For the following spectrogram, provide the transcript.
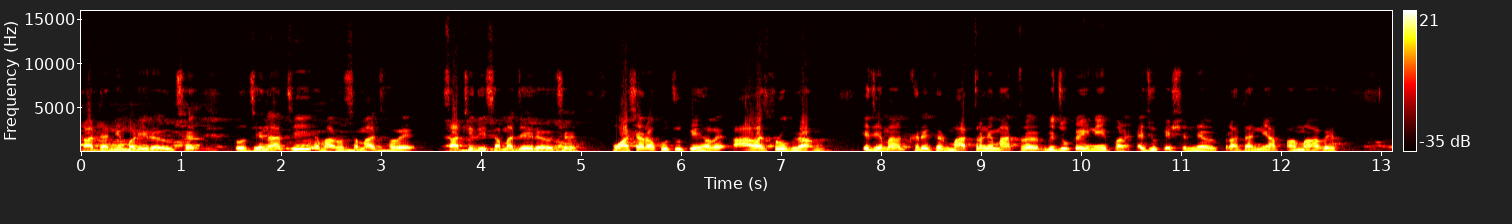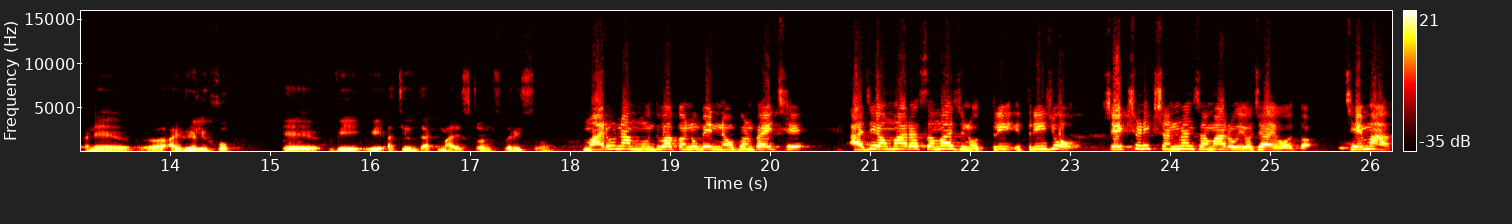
પ્રાધાન્ય મળી રહ્યું છે. તો જેનાથી અમારો સમાજ હવે સાચી દિશામાં જઈ રહ્યો છે. હું આશા રાખું છું કે હવે આવા જ પ્રોગ્રામ કે જેમાં ખરેખર માત્ર ને માત્ર બીજું કંઈ નહીં, પણ એજ્યુકેશનને પ્રાધાન્ય આપવામાં આવે. અને આઈ રિયલી હોપ કે we we achieve that milestones very soon મારું નામ મુંદવા કનુબેન નવઘણભાઈ છે. આજે અમારા સમાજનો ત્રી- ત્રીજો શૈક્ષણિક સન્માન સમારોહ યોજાયો હતો. જેમાં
